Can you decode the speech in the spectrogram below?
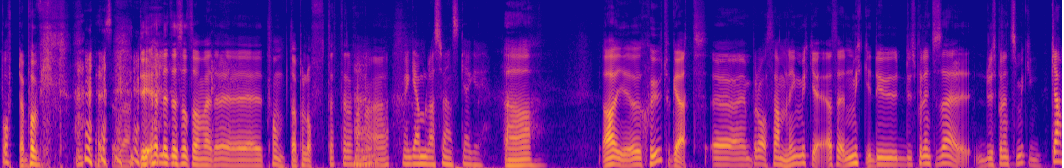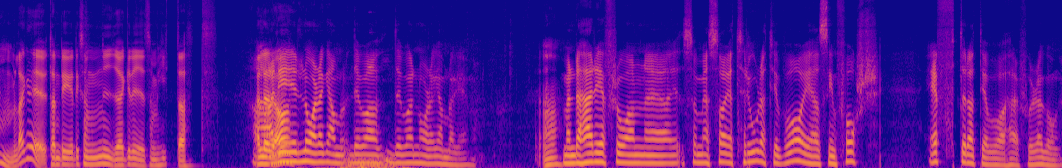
Borta på vind. Det är. Det lite så som vad heter det, Tomta på loftet eller vad Ja, med gamla svenska grejer. Ja. Ja, sjukt gött. En bra samling, mycket, alltså mycket, du, du spelar inte så här, du spelar inte så mycket gamla grejer utan det är liksom nya grejer som hittat. Eller, ja, det ja. är några gamla, det var, det var några gamla grejer. Ja. Men det här är från, eh, som jag sa, jag tror att jag var i Helsingfors efter att jag var här förra gången.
